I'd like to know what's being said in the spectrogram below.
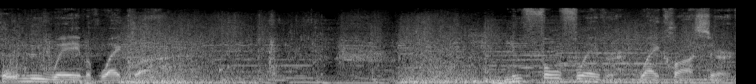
whole new wave of White Claw. New full flavor White Claw Surf.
